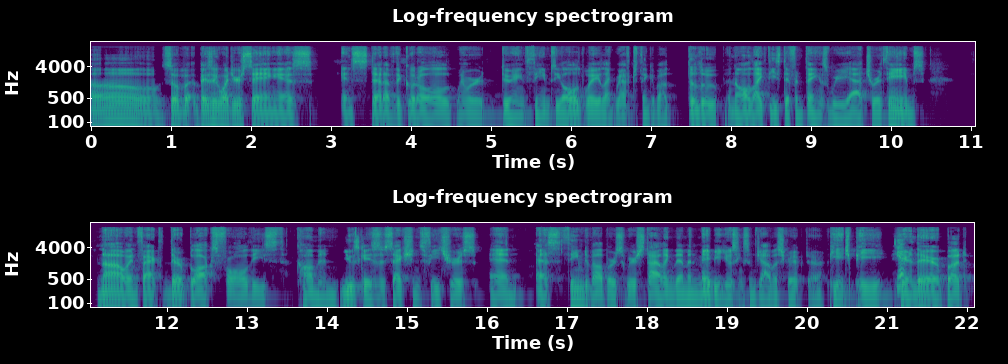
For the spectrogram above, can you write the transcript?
Oh, so basically what you're saying is instead of the good old when we're doing themes the old way like we have to think about the loop and all like these different things we add to our themes now in fact there are blocks for all these common use cases sections features and as theme developers we're styling them and maybe using some javascript or php yep. here and there but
